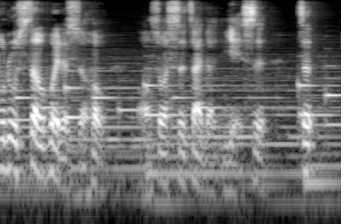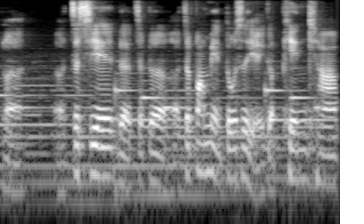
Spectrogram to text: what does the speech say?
步入社会的时候，我说实在的，也是这呃呃这些的这个呃这方面都是有一个偏差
